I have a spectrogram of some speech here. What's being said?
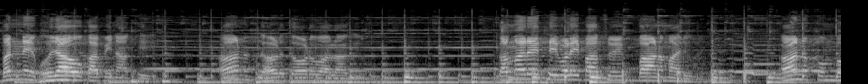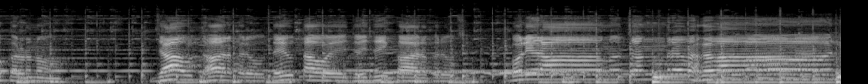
બંને ભુજાઓ કાપી નાખી. અન ધડ દોડવા લાગ્યું. કમરેથી વળી પાછું એક બાણ માર્યું. અન કુંભકર્ણનો જા ઉદ્ધાર કર્યો. દેવતાઓએ જય જયકાર કર્યો છે. બોલે, રામચંદ્ર ભગવાન.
